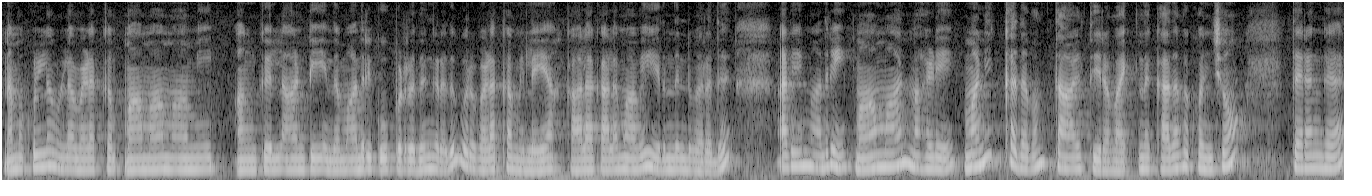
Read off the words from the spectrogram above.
நமக்குள்ளே உள்ள வழக்கம். மாமா மாமி அங்கிள் ஆண்டி இந்த மாதிரி கூப்பிடுறதுங்கிறது ஒரு வழக்கம் இல்லையா? காலாகாலமாகவே இருந்துட்டு வருது அதே மாதிரி மாமான் மகளே மணிக்கதவம் தாழ்த்திரவாய் இந்த கதவை கொஞ்சம் திறங்க.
